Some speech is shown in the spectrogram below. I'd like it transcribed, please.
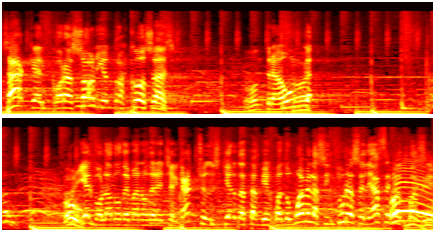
saca el corazón y otras cosas. Contra un... ca- Y el volado de mano derecha, el gancho de izquierda también. Cuando mueve la cintura se le hace más fácil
